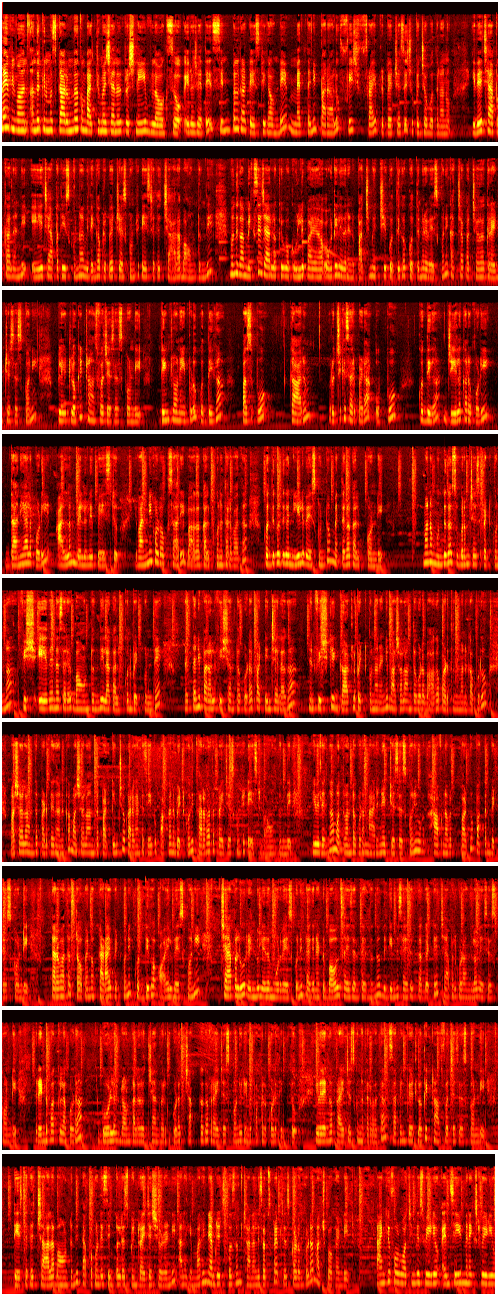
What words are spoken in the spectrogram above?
Hello everyone అందరికీ నమస్కారం. Welcome back to my channel Prashni vlogs ఈరోజు అయితే సింపుల్గా టేస్టీగా ఉండే మెత్తని పరాలు ఫిష్ ఫ్రై ప్రిపేర్ చేసి చూపించబోతున్నాను. ఇదే చేప కాదండి. ఏ చేప తీసుకున్నా విధంగా ప్రిపేర్ చేసుకుంటే టేస్ట్ అయితే చాలా బాగుంటుంది. ముందుగా మిక్సీ జార్లోకి ఒక ఉల్లిపాయ ఒకటి లేదా రెండు పచ్చిమిర్చి కొద్దిగా కొత్తిమీర వేసుకొని కచ్చా పచ్చగా గ్రైండ్ చేసేసుకొని ప్లేట్లోకి ట్రాన్స్ఫర్ చేసేసుకోండి. దీంట్లోనే ఇప్పుడు కొద్దిగా పసుపు కారం రుచికి సరిపడా ఉప్పు కొద్దిగా జీలకర్ర పొడి ధనియాల పొడి అల్లం వెల్లుల్లి పేస్ట్ ఇవన్నీ కూడా ఒకసారి బాగా కలుపుకున్న తర్వాత కొద్ది కొద్దిగా నీళ్ళు వేసుకుంటూ మెత్తగా కలుపుకోండి. మనం ముందుగా శుభ్రం చేసి పెట్టుకున్న ఫిష్ ఏదైనా సరే బాగుంటుంది ఇలా కలుపుకొని పెట్టుకుంటే మెత్తని పరాలు ఫిష్ అంతా కూడా పట్టించేలాగా నేను ఫిష్కి ఘాట్లు పెట్టుకున్నానండి. మసాలా అంతా కూడా బాగా పడుతుంది మనకు అప్పుడు మసాలా అంతా పడితే కనుక మసాలా అంతా పట్టించి ఒక అరగంట సేపు పక్కన పెట్టుకొని తర్వాత ఫ్రై చేసుకుంటే టేస్ట్ బాగుంటుంది. ఈ విధంగా మొత్తం అంతా కూడా మ్యారినేట్ చేసేసుకొని ఒక హాఫ్ అన్ అవర్ పాటు పక్కన పెట్టేసుకోండి. తర్వాత స్టవ్ పైన ఒక కడాయి పెట్టుకొని కొద్దిగా ఆయిల్ వేసుకొని చేపలు రెండు లేదా మూడు వేసుకొని తగినట్టు బౌల్ సైజ్ ఎంత ఉందో అది గిన్నె సైజుకి తగ్గట్టే చేపలు కూడా అందులో వేసేసుకోండి. రెండు పక్కల కూడా గోల్డెన్ బ్రౌన్ కలర్ వచ్చేంత వరకు కూడా చక్కగా ఫ్రై చేసుకోండి. రెండు పక్కలు కూడా తిప్పుతూ ఈ విధంగా ఫ్రై చేసుకున్న తర్వాత సర్వింగ్ ప్లేట్లోకి ట్రాన్స్ఫర్ చేసేసుకోండి. టేస్ట్ అయితే చాలా బాగుంటుంది. తప్పకుండా సింపుల్ రెసిపీని ట్రై చేసి చూడండి. అలాగే మరిన్ని అప్డేట్స్ కోసం ఛానల్ని సబ్స్క్రైబ్ చేసుకోవడం కూడా మర్చిపోకండి. Thank you for watching this video and see in the next video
